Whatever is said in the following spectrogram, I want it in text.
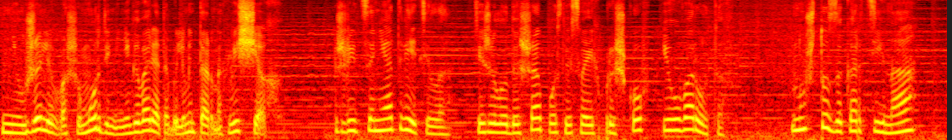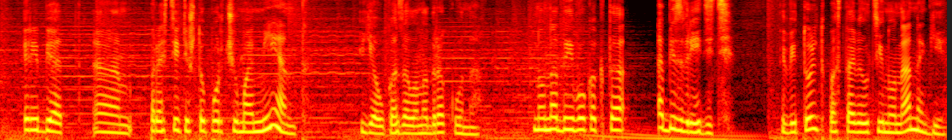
Неужели в вашем ордене не говорят об элементарных вещах?» Жрица не ответила, тяжело дыша после своих прыжков и уворотов. «Ну что за картина, а? Ребят, эм, простите, что порчу момент», – я указала на дракона. «Но надо его как-то обезвредить». Витольд поставил Тину на ноги,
